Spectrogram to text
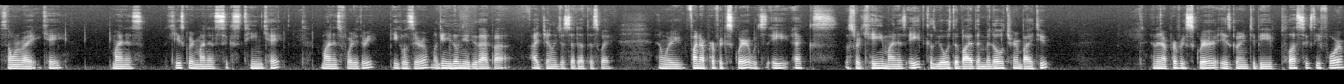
So I'm going to write k minus k squared minus 16k minus 43 equals 0. Again, you don't need to do that, but I generally just set it up this way. And we find our perfect square, which is 8x, sorry, k minus 8, because we always divide the middle term by 2. And then our perfect square is going to be plus 64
